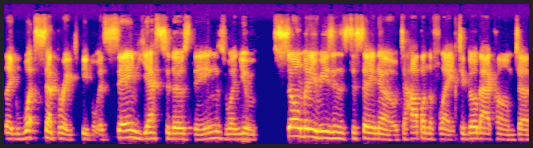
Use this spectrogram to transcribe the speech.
like what separates people is saying yes to those things when you have so many reasons to say no to hop on the flight to go back home to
